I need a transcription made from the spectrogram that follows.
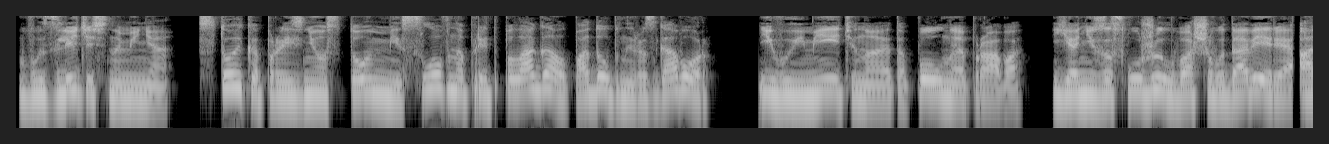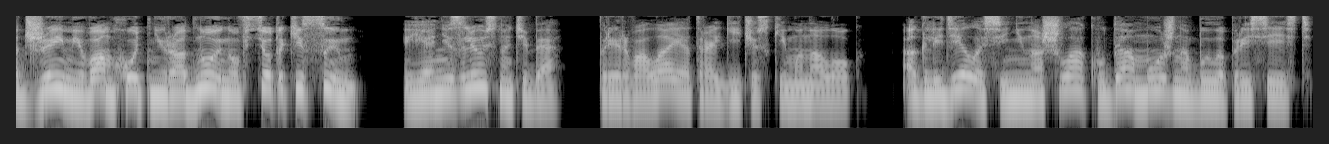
«Вы злитесь на меня», — стойко произнес Томми, словно предполагал подобный разговор. И вы имеете на это полное право. Я не заслужил вашего доверия, а Джейми вам хоть не родной, но все-таки сын. Я не злюсь на тебя, прервала я трагический монолог. Огляделась и не нашла, куда можно было присесть.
